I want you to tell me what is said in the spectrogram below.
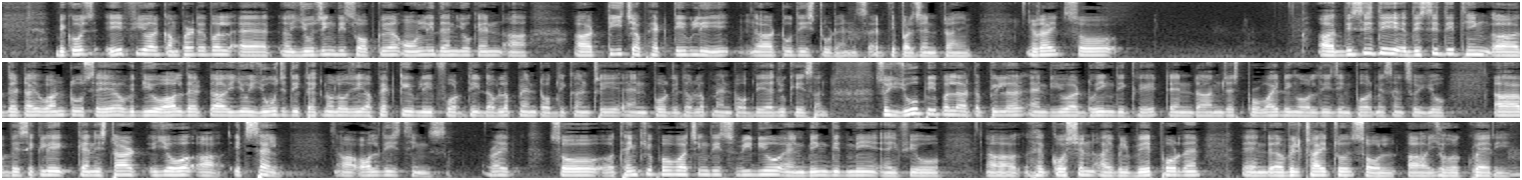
Because if you are comfortable at uh, using the software only then you can uh, uh, teach effectively uh, to the students at the present time right so uh, this is the this is the thing uh, that I want to say with you all that uh, you use the technology effectively for the development of the country and for the development of the education. So you people are the pillar and you are doing the great and I'm just providing all these information so you uh, basically can start your uh, itself uh, all these things right. So uh, thank you for watching this video and being with me. If you uh, have question I will wait for them and uh, we'll try to solve uh, your query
